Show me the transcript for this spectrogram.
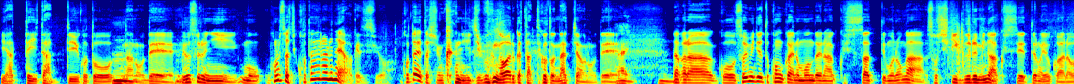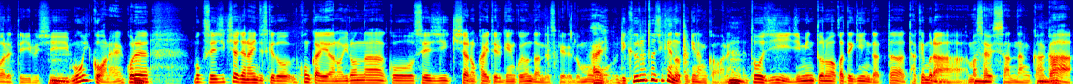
やっていたっていうことなので、要するにもうこの人たち答えられないわけですよ。答えた瞬間に 自分が悪かったってことになっちゃうので、はい。だからこうそういう意味で言うと今回の問題の悪質さっていうものが組織ぐるみの悪質性っていうのがよく表れているし、もう一個はねこれ、僕政治記者じゃないんですけど今回あのいろんなこう政治記者の書いてる原稿を読んだんですけれども、はい、リクルート事件の時なんかはね、うん、当時自民党の若手議員だった竹村正義さんなんかが、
